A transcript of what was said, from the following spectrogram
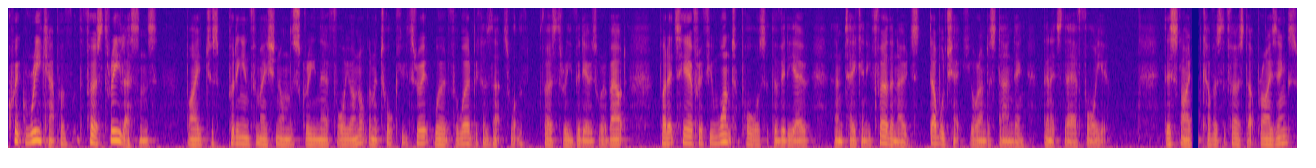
quick recap of the first three lessons by just putting information on the screen there for you. I'm not going to talk you through it word for word because that's what the first three videos were about but it's here for if you want to pause the video and take any further notes, double check your understanding, then it's there for you. This slide covers the first uprisings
